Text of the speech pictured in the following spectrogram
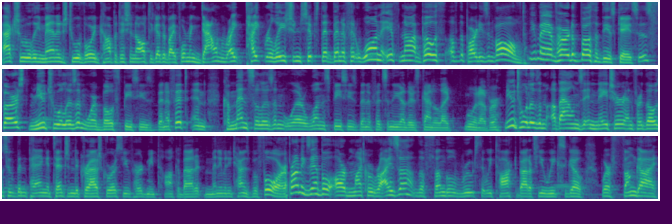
actually manage to avoid competition altogether by forming downright tight relationships that benefit one, if not both, of the parties involved. You may have heard of both of these cases. First, mutualism, where both species benefit, and commensalism mutualism, where one species benefits and the other's kind of like, whatever. Mutualism abounds in nature, and for those who've been paying attention to Crash Course, you've heard me talk about it many, many times before. A prime example are mycorrhiza, the fungal roots that we talked about a few weeks ago, where fungi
